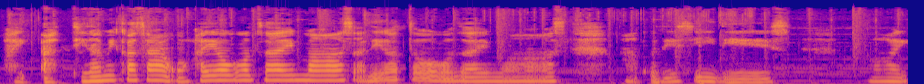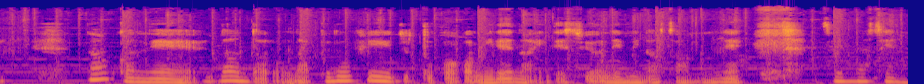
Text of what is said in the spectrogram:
はい。あ、ティラミカさん、おはようございます。ありがとうございます。あ、嬉しいです。はい。なんかね、なんだろうな、プロフィールとかが見れないんですよね、皆さんのね。すいませんね。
